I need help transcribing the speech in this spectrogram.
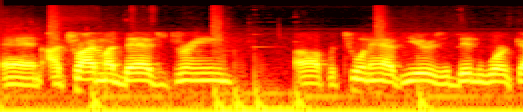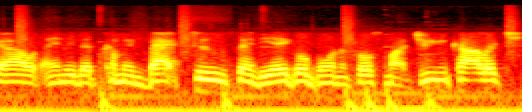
And I tried my dad's dream uh, for two and a half years. It didn't work out. I ended up coming back to San Diego, going to Grossmont Junior College,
